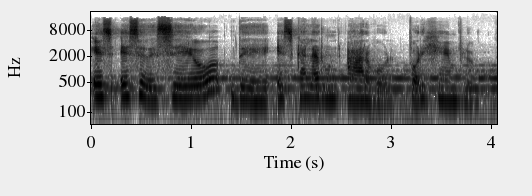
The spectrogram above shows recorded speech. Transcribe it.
Es ese deseo de escalar un árbol, por ejemplo.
